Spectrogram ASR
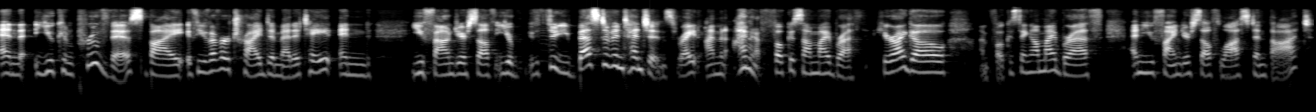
and you can prove this by if you've ever tried to meditate and you found yourself you're through your best of intentions, right? I'm gonna, I'm gonna focus on my breath. Here I go. I'm focusing on my breath, and you find yourself lost in thought.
